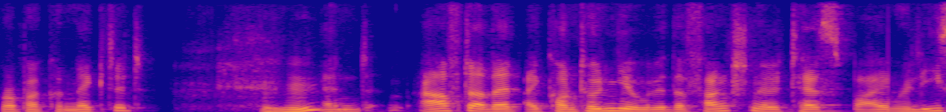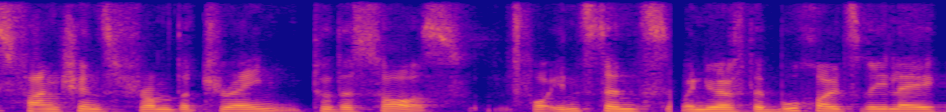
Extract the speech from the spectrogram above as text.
proper connected. Mm-hmm. And after that, I continue with the functional test by release functions from the train to the source. For instance, when you have the Buchholz relay,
